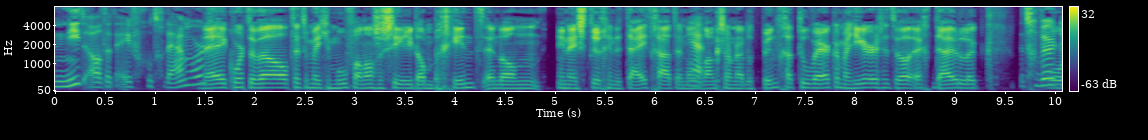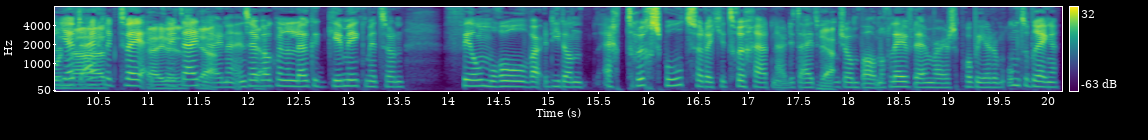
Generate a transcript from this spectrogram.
niet altijd even goed gedaan wordt. nee, ik word er wel altijd een beetje moe van als een serie dan begint. En dan ineens terug in de tijd gaat. En dan Ja. langzaam naar dat punt gaat toewerken. Maar hier is het wel echt duidelijk. Het gebeurt, je hebt eigenlijk twee, twee tijdlijnen. En ze hebben Ja. ook wel een leuke gimmick met zo'n filmrol waar die dan echt terugspoelt, zodat je teruggaat naar de tijd waarin John Paul nog leefde en waar ze probeerden hem om te brengen.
